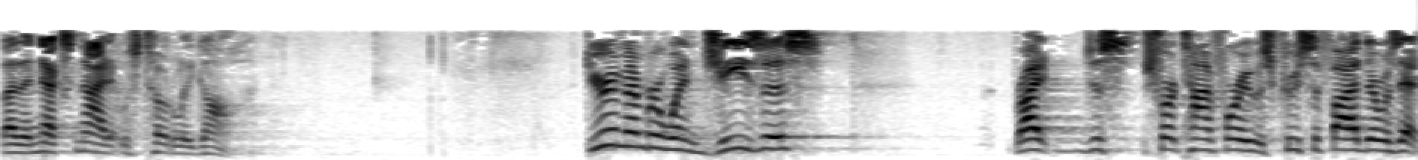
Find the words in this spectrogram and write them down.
by the next night, it was totally gone. Do you remember when Jesus, right, just short time before he was crucified, there was that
